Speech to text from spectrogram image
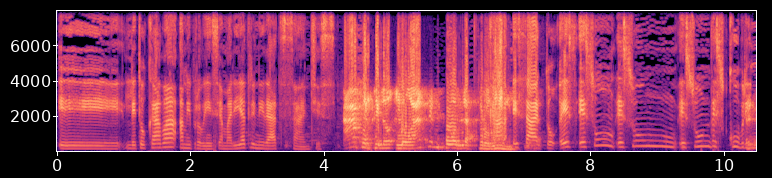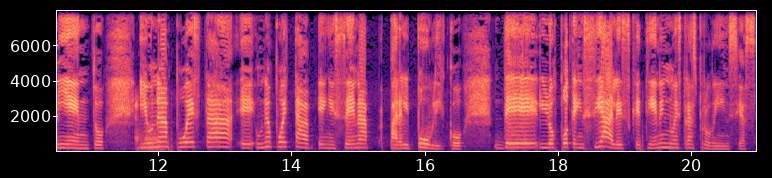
le tocaba a mi provincia, María Trinidad Sánchez. Ah, porque lo, lo hacen por las Ah, provincias. exacto, es, es un es un es un descubrimiento y una puesta eh, una puesta en escena el público de los potenciales que tienen nuestras provincias.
